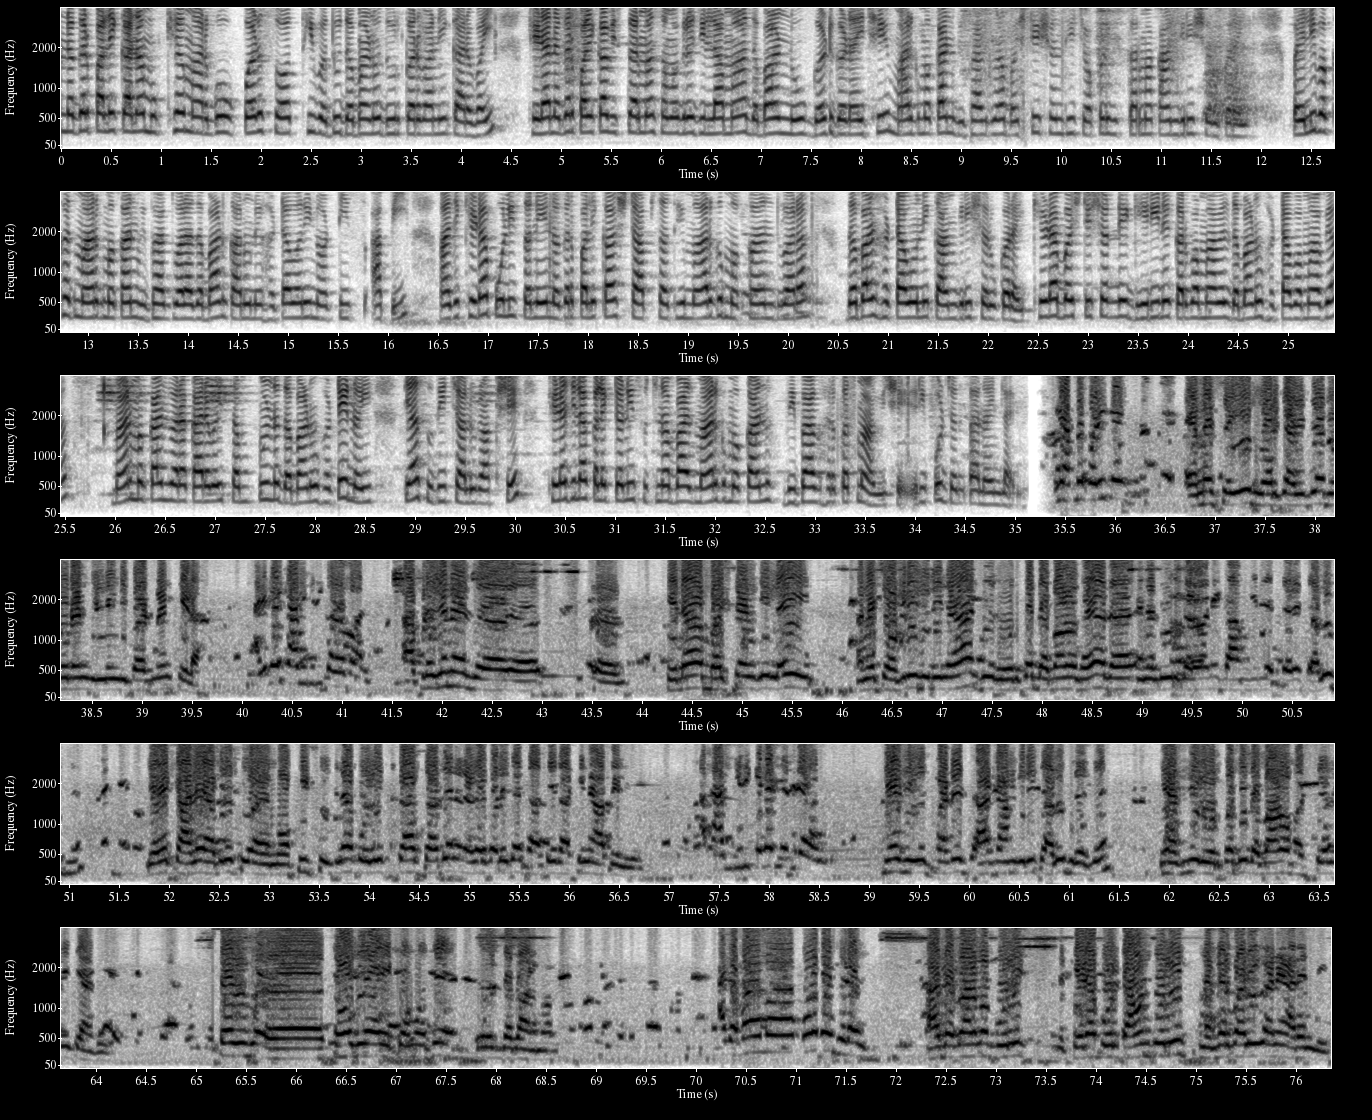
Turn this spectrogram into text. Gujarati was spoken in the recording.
નગરપાલિકાના મુખ્ય માર્ગો ઉપર સોથી વધુ દબાણો દૂર કરવાની કાર્યવાહી ખેડા નગરપાલિકા વિસ્તારમાં સમગ્ર જિલ્લામાં દબાણનું ગઢ ગણાય છે. માર્ગ મકાન વિભાગ દ્વારા બસ સ્ટેશનથી ચોકડી વિસ્તારમાં કામગીરી શરૂ કરાઈ. પહેલી વખત માર્ગ મકાન વિભાગ દ્વારા દબાણકારોને હટાવવાની નોટિસ આપી. આજે ખેડા પોલીસ અને નગરપાલિકા સ્ટાફ સાથે માર્ગ મકાન દ્વારા દબાણ હટાવવાની કામગીરી શરૂ કરાઈ. ખેડા બસ સ્ટેશનને ઘેરીને કરવામાં આવેલ દબાણો હટાવવામાં આવ્યા. માર મકાન દ્વારા કાર્યવાહી સંપૂર્ણ દબાણો હટે નહીં ત્યાં સુધી ચાલુ રાખશે. ખેડા જિલ્લા કલેક્ટરની સૂચના બાદ માર્ગ મકાન વિભાગ હરકતમાં આવ્યું છે. Report Janta nine live. એ આપનો પરિચય M S Saiyed work road and building department Kheda. આજે કઈ કામગીરી કરવામાં આવી આપણે છે ને ખેડા બસ સ્ટેન્ડથી લઈ અને ચોકડી સુધીના જે રોડ પર દબાણો થયા હતા એને દૂર કરવાની કામગીરી અત્યારે ચાલુ છે. જ્યારે કાલે આપણે મૌખિક સૂચના પોલીસ સ્ટાફ સાથે અને નગરપાલિકા સાથે રાખીને આપેલી બે દિવસ માટે આ કામગીરી ચાલુ જ રહેશે. ત્યાં સુધી રોડ પરથી દબાણો હટશે નહીં ત્યાં સો જેવા એકમો છે રોડ દબાણમાં. આ દબાણમાં કોણ કોણ જોડાયું આ દબાણમાં પોલીસ ખેડા પોલ ટાઉન પોલીસ નગરપાલિકા અને આરએનબી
